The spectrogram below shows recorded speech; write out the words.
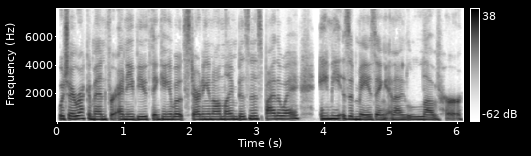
which I recommend for any of you thinking about starting an online business, by the way. Amy is amazing and I love her.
